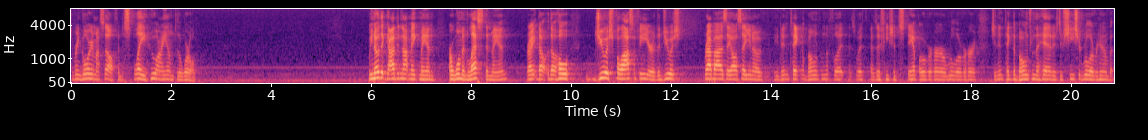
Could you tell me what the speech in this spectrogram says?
to bring glory to myself and display who I am to the world. We know that God did not make man or woman less than man right? The, the whole Jewish philosophy or the Jewish rabbis, they all say, you know, he didn't take a bone from the foot as, with, as if he should stamp over her or rule over her. She didn't take the bone from the head as if she should rule over him, but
